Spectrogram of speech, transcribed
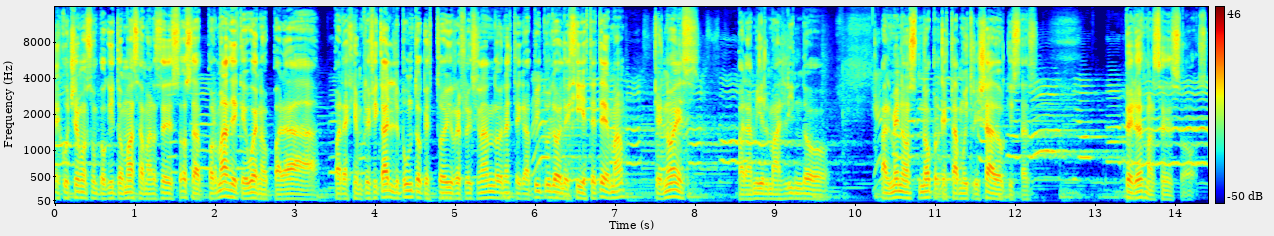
Escuchemos un poquito más a Mercedes Sosa, por más de que, bueno, para, para ejemplificar el punto que estoy reflexionando en este capítulo, elegí este tema, que no es para mí el más lindo, al menos no porque está muy trillado quizás, pero es Mercedes Sosa.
